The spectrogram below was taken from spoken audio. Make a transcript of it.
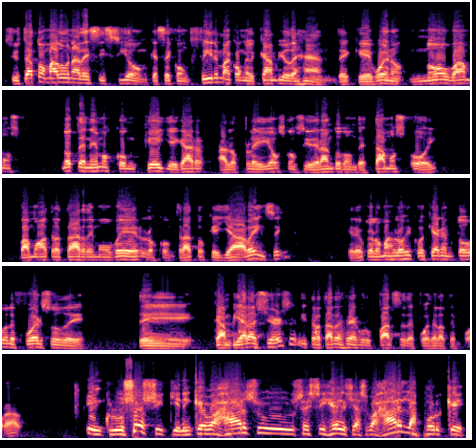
si usted ha tomado una decisión que se confirma con el cambio de Hand, de que bueno, no vamos no tenemos con qué llegar a los playoffs considerando donde estamos hoy. Vamos a tratar de mover los contratos que ya vencen. Creo que lo más lógico es que hagan todo el esfuerzo de, cambiar a Scherzer y tratar de reagruparse después de la temporada. Incluso si tienen que bajar sus exigencias, bajarlas, porque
